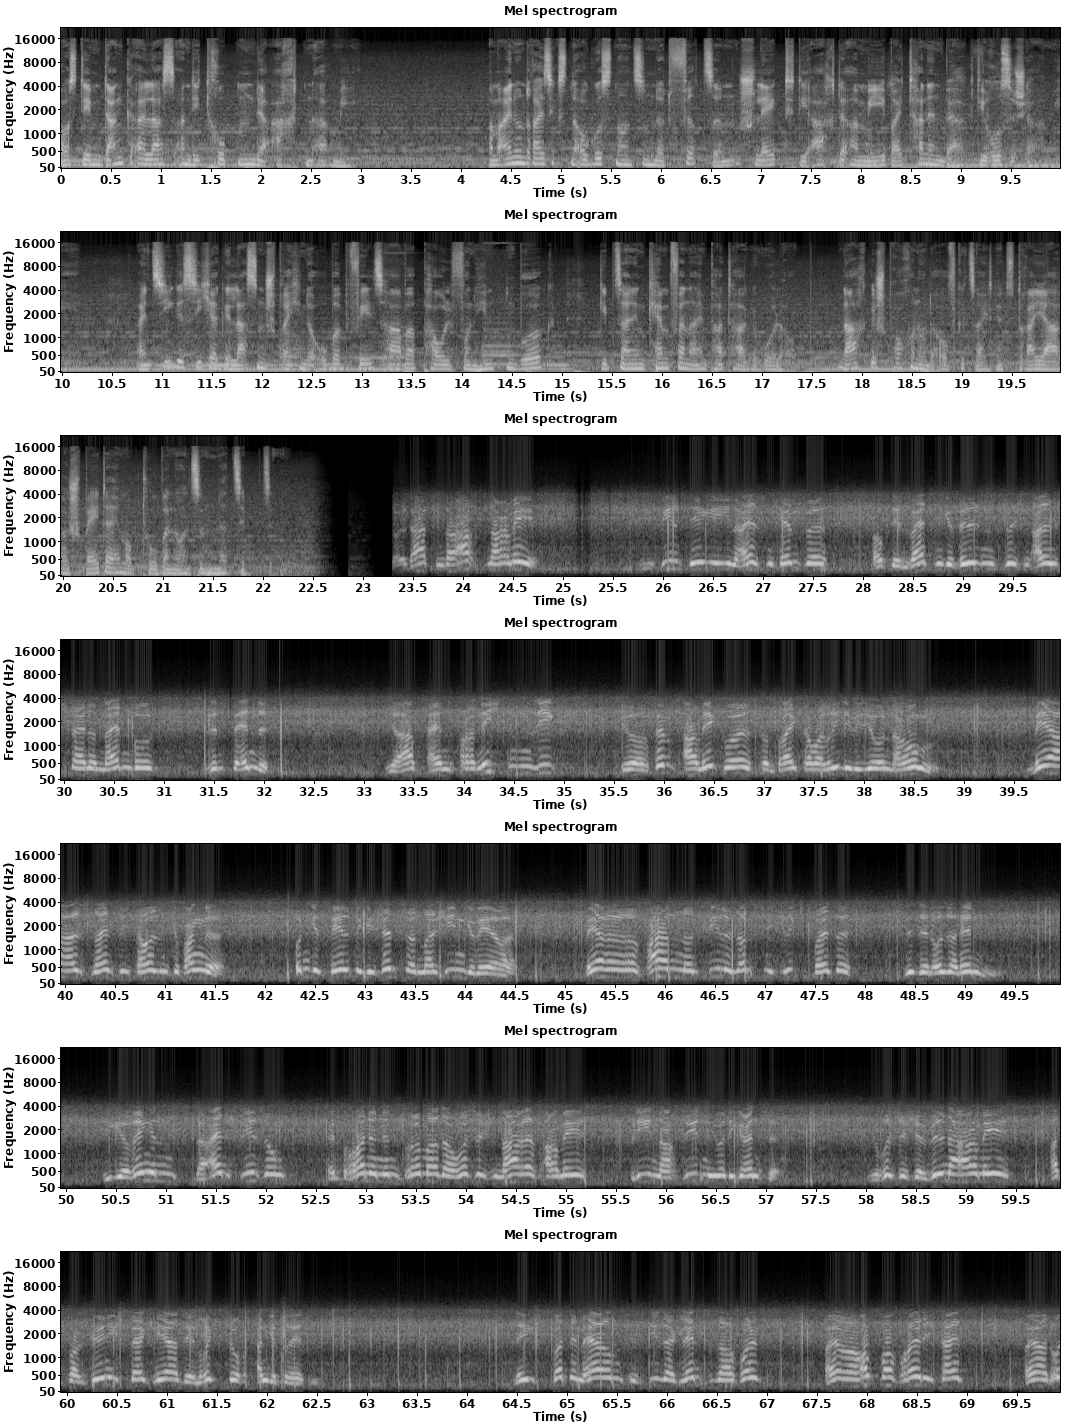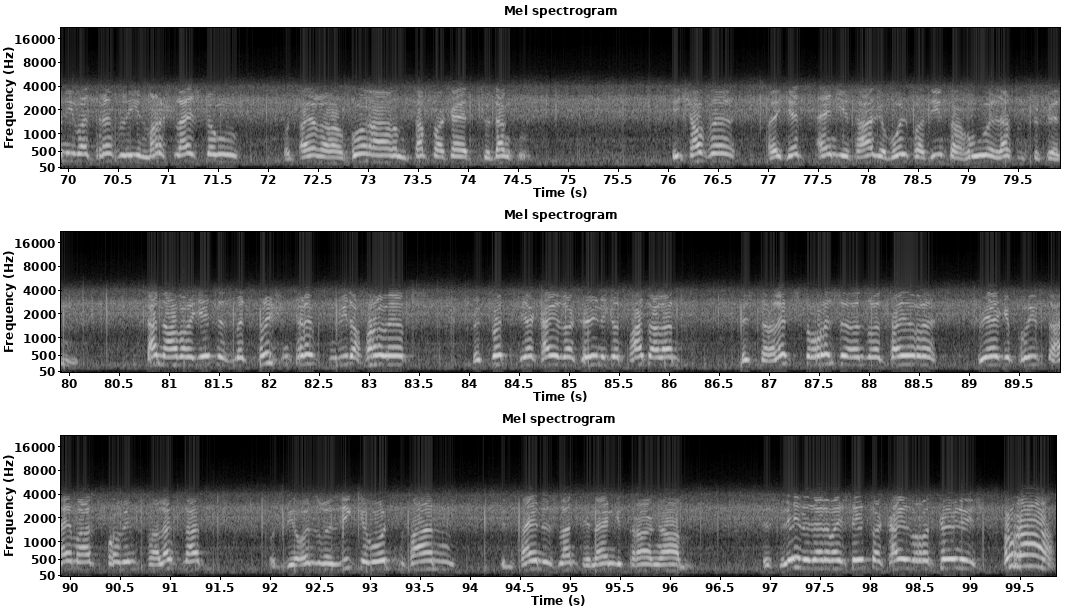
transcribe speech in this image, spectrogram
aus dem Dankerlass an die Truppen der 8. Armee. Am 31. August 1914 schlägt die 8. Armee bei Tannenberg die russische Armee. Ein siegessicher gelassen sprechender Oberbefehlshaber Paul von Hindenburg gibt seinen Kämpfern ein paar Tage Urlaub. Nachgesprochen und aufgezeichnet drei Jahre später im Oktober 1917. Soldaten der 8. Armee, die vieltägigen heißen Kämpfe auf den weiten Gefilden zwischen Allenstein und Neidenburg sind beendet. Ihr habt einen vernichtenden Sieg über fünf Armeekorps und drei Kavalleriedivisionen errungen. Mehr als 90.000 Gefangene, ungezählte Geschütze und Maschinengewehre, mehrere Fahnen und viele sonstige Kriegsbeute sind in unseren Händen. Die geringen, der Einschließung entronnenen Trümmer der russischen Narew-Armee fliehen nach Süden über die Grenze. Die russische Wilna-Armee hat von Königsberg her den Rückzug angetreten. Nächst Gott im Herrn ist dieser glänzende Erfolg eurer Opferfreudigkeit, euren unübertrefflichen Marschleistungen und eurer hervorragenden Tapferkeit zu danken. Ich hoffe, euch jetzt einige Tage wohlverdienter Ruhe lassen zu können. Dann aber geht es mit frischen Kräften wieder vorwärts, mit Gott, ihr Kaiser, König und Vaterland, bis der letzte Russe unsere teure, schwer geprüfte Heimatsprovinz verlassen hat und wir unsere sieggewohnten Fahnen in feines Land hineingetragen haben. Es lebe seine Majestät der Kaiser und König! Hurra!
